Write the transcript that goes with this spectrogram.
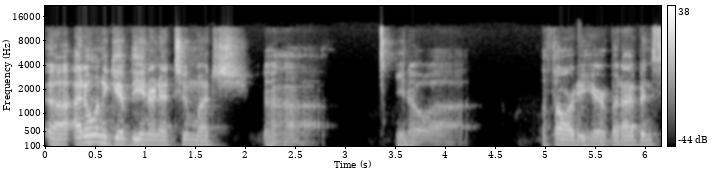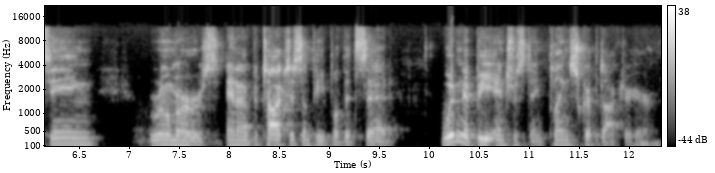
uh, I don't want to give the internet too much. Uh, you know uh, authority here, but I've been seeing rumors and I've talked to some people that said, wouldn't it be interesting playing script doctor here?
